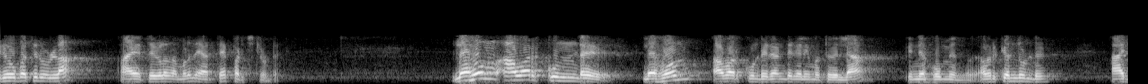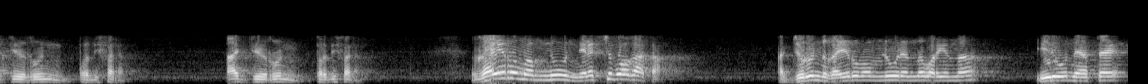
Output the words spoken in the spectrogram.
രൂപത്തിലുള്ള ആയത്തുകൾ നമ്മൾ നേരത്തെ പഠിച്ചിട്ടുണ്ട്. ലഹും അവർക്കുണ്ട്. ലഹും അവർക്കുണ്ട്. രണ്ട് കലിമത്തുമില്ല പിന്നെ ഹും എന്ന്. അവർക്ക് എന്തുണ്ട് അജ്റുൻ പ്രതിഫലം. അജ്റുൻ പ്രതിഫലം. ഗൈറു മംനൂൻ നിലച്ചു പോകാത്ത. അജ്റുൻ ഗൈറു മംനൂൻ എന്ന് പറയുന്ന ഇരു നേരത്തെ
